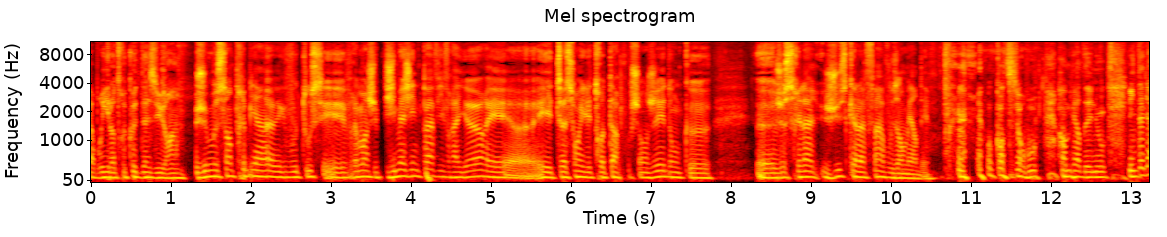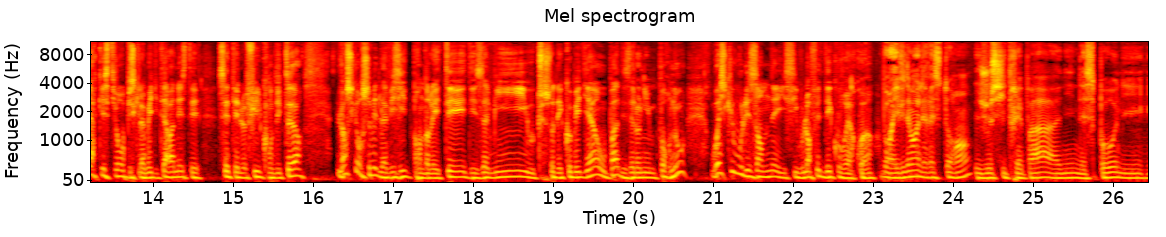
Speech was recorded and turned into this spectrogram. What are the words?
faire briller notre côte d'Azur. Hein. Je me sens très bien avec vous tous et vraiment, j'imagine pas vivre ailleurs et, euh, et, de toute façon, il est trop tard pour changer, donc euh, euh, je serai là jusqu'à la fin à vous emmerder. On compte sur vous, emmerdez-nous. Une dernière question, puisque la Méditerranée, c'était le fil conducteur. Lorsque vous recevez de la visite pendant l'été, des amis, ou que ce soit des comédiens ou pas, des anonymes pour nous, où est-ce que vous les emmenez ici? Vous leur faites découvrir quoi? Bon, évidemment, les restaurants. Je citerai pas ni Nespo, ni,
